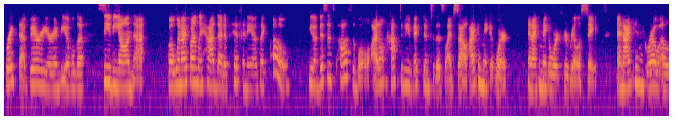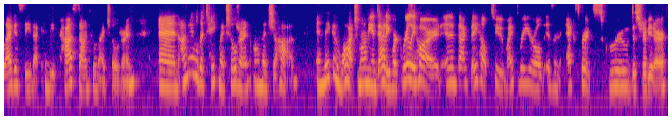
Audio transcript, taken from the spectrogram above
break that barrier and be able to see beyond that. But when I finally had that epiphany, I was like, oh, you know, this is possible. I don't have to be a victim to this lifestyle. I can make it work and I can make it work through real estate. And I can grow a legacy that can be passed on to my children. And I'm able to take my children on the job and they can watch mommy and daddy work really hard. And in fact, they help too. My three year old is an expert screw distributor.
